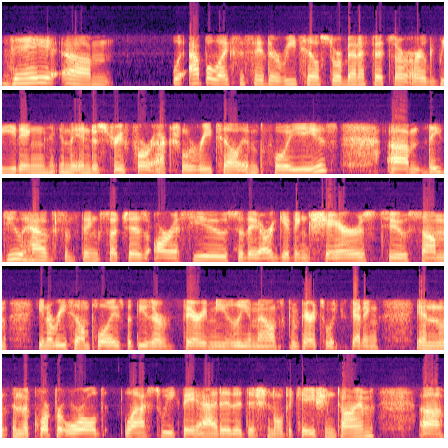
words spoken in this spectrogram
They, um, Apple likes to say their retail store benefits are, are leading in the industry for actual retail employees. Um, they do have some things such as RSU, so they are giving shares to some, you know, retail employees, but these are very measly amounts compared to what you're getting in in the corporate world. Last week they added additional vacation time uh,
